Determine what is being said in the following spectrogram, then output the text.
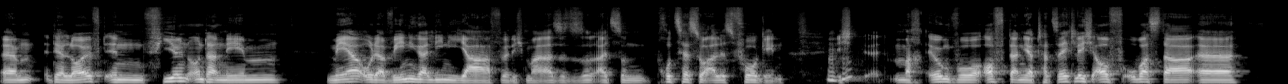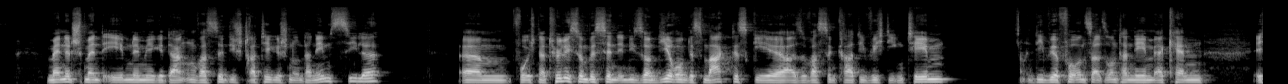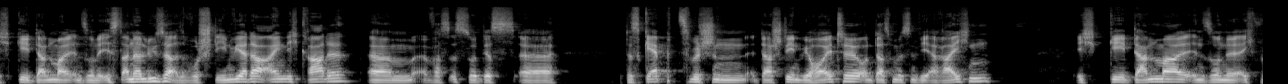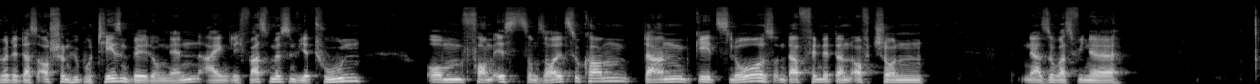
Ähm, der läuft in vielen Unternehmen mehr oder weniger linear, würde ich mal, also so, als so ein prozessuales Vorgehen. Mhm. Ich äh, mache irgendwo oft dann ja tatsächlich auf oberster äh, Management-Ebene mir Gedanken, was sind die strategischen Unternehmensziele, ähm, wo ich natürlich so ein bisschen in die Sondierung des Marktes gehe, also was sind gerade die wichtigen Themen, die wir für uns als Unternehmen erkennen. Ich gehe dann mal in so eine Ist-Analyse, also wo stehen wir da eigentlich gerade? Ähm, was ist so das äh, das Gap zwischen, da stehen wir heute und das müssen wir erreichen. Ich gehe dann mal in so eine, ich würde das auch schon Hypothesenbildung nennen, eigentlich, was müssen wir tun, um vom Ist zum Soll zu kommen. Dann geht's los und da findet dann oft schon, ja, sowas wie eine,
